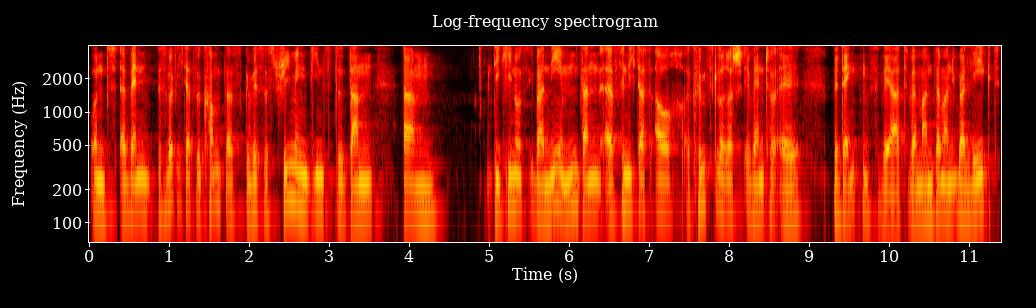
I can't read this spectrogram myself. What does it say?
Und äh, wenn es wirklich dazu kommt, dass gewisse Streaming-Dienste dann ähm, die Kinos übernehmen, dann äh, finde ich das auch künstlerisch eventuell bedenkenswert, wenn man, wenn man überlegt,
